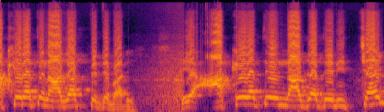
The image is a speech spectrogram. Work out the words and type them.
আখেরাতে নাজাত পেতে পারি। এই আখেরাতে নাজাতের ইচ্ছায়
